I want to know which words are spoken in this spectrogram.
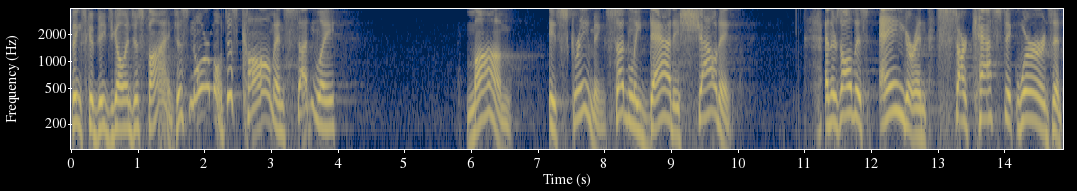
Things could be going just fine, just normal, just calm, and suddenly, mom is screaming. Suddenly, dad is shouting. And there's all this anger and sarcastic words and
